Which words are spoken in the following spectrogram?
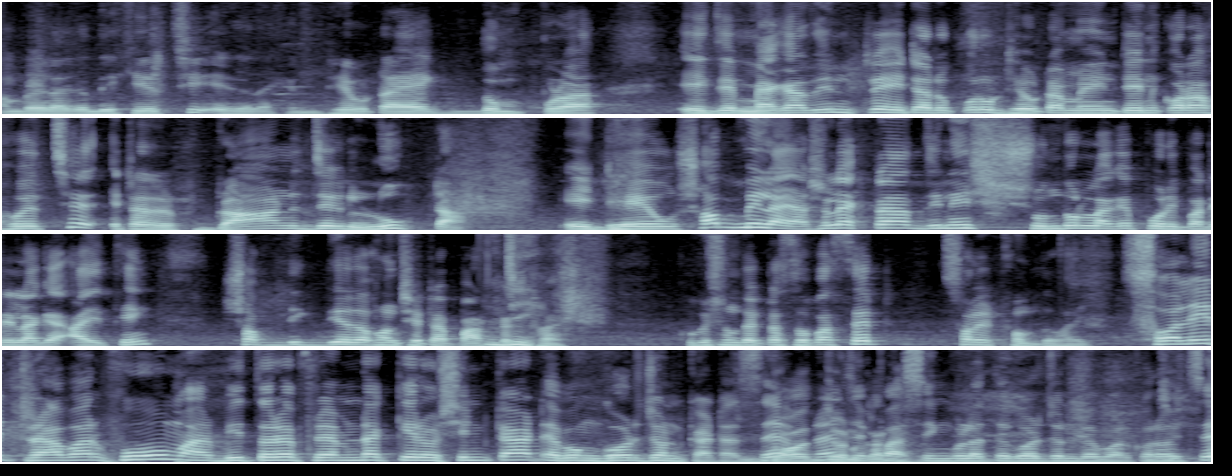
আমরা এর আগে দেখিয়েছি এই যে দেখেন ঢেউটা একদম পুরা এই যে ম্যাগাজিন ট্রে এটার উপরও ঢেউটা মেনটেন করা হয়েছে। এটার ব্র্যান্ড যে লুকটা এই ঢেউ সব মিলায় আসলে একটা জিনিস সুন্দর লাগে পরিপাটি লাগে আই থিঙ্ক সব দিক দিয়ে যখন সেটা পারফেক্ট হয়। খুবই সুন্দর একটা সোফা সেট সলিড ফোম তো ভাই। সলিড রাবার ফোম আর ভিতরে ফ্রেমটা কেরোসিন কাঠ এবং গর্জন কাঠ আছে। যে পাসিং গুলাতে গর্জন ব্যবহার করা হয়েছে।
